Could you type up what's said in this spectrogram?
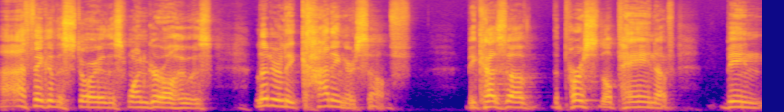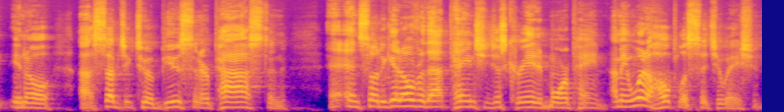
I think of the story of this one girl who was literally cutting herself because of the personal pain of being, you know, uh, subject to abuse in her past and and so to get over that pain, she just created more pain. I mean, what a hopeless situation.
